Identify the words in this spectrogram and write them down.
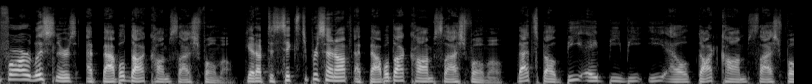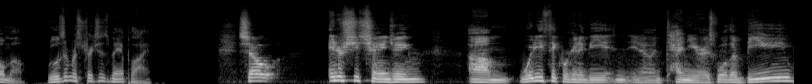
for our listeners at babbel.com slash FOMO. Get up to 60% off at babbel.com slash FOMO. That's spelled B-A-B-B-E-L E dot com slash FOMO. Rules and restrictions may apply. So industry's changing. Um, where do you think we're going to be in, you know, in 10 years? Will there be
